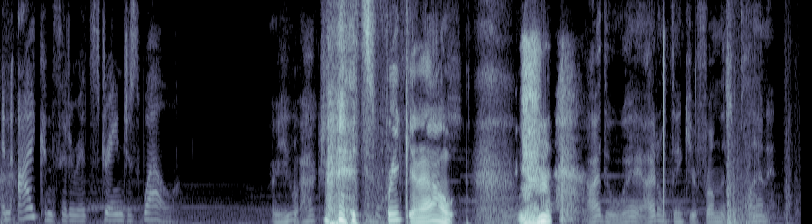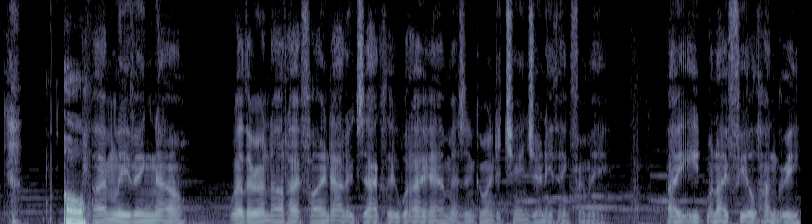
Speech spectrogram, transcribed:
And I consider it strange as well. Are you actually? it's freaking out. Either way, I don't think you're from this planet. Oh. I'm leaving now. Whether or not I find out exactly what I am isn't going to change anything for me. I eat when I feel hungry,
